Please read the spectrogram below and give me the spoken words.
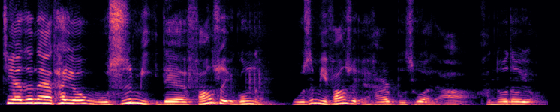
接着呢，它有五十米的防水功能，五十米防水还是不错的啊，很多都有。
